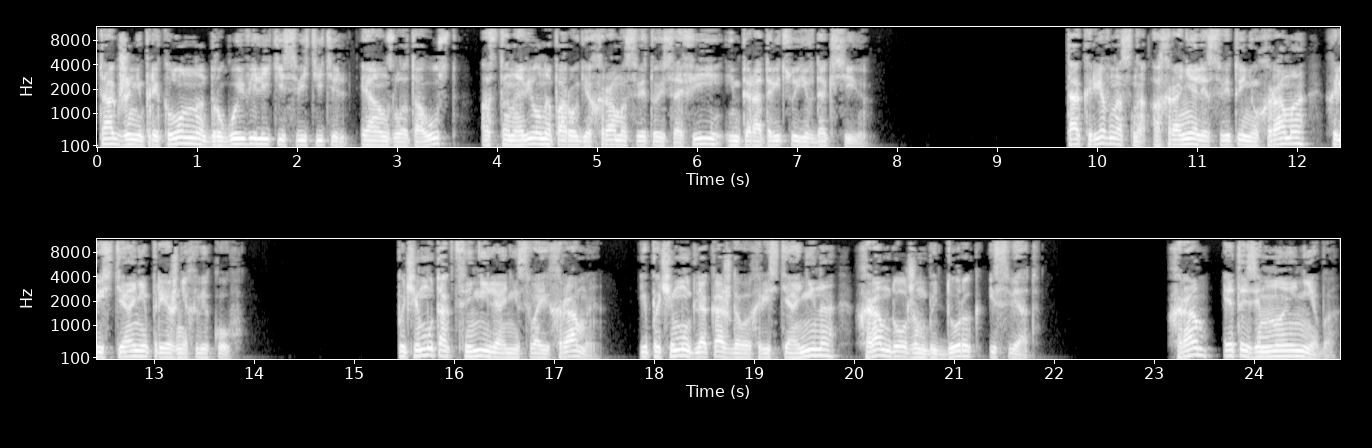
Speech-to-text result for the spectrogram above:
Также непреклонно другой великий святитель, Иоанн Златоуст, остановил на пороге храма Святой Софии императрицу Евдоксию. Так ревностно охраняли святыню храма христиане прежних веков. Почему так ценили они свои храмы, и почему для каждого христианина храм должен быть дорог и свят? Храм – это земное небо,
